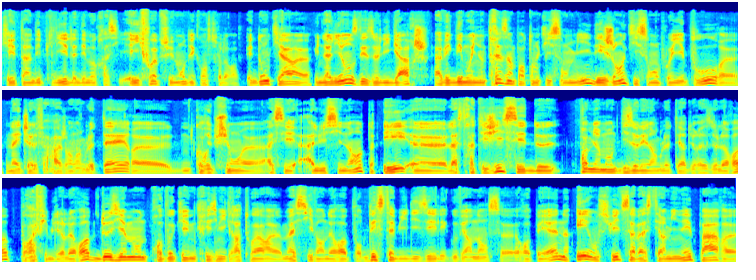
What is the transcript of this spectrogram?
qui est un des piliers de la démocratie. Et il faut absolument déconstruire l'Europe. Et donc il y a euh, une alliance des oligarches avec des moyens très importants qui sont mis, des gens qui sont employés pour, euh, Nigel Farage en Angleterre, euh, une corruption assez hallucinante. Et la stratégie, c'est de Premièrement, d'isoler l'Angleterre du reste de l'Europe pour affaiblir l'Europe. Deuxièmement, de provoquer une crise migratoire euh, massive en Europe pour déstabiliser les gouvernances euh, européennes. Et ensuite, ça va se terminer par euh,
